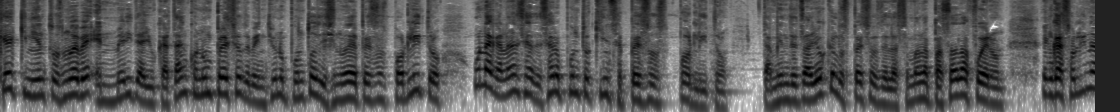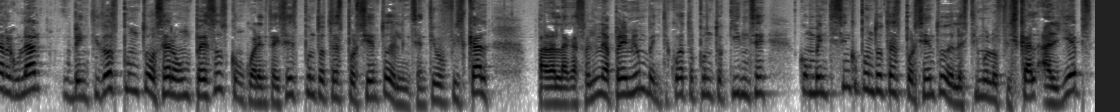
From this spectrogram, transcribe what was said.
G509 en Mérida, Yucatán, con un precio de 21.19 pesos por litro, una ganancia de 0.15 pesos por litro. También detalló que los precios de la semana pasada fueron en gasolina regular 22.01 pesos con 46.3% del incentivo fiscal, para la gasolina premium 24.15 con 25.3% del estímulo fiscal al IEPS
